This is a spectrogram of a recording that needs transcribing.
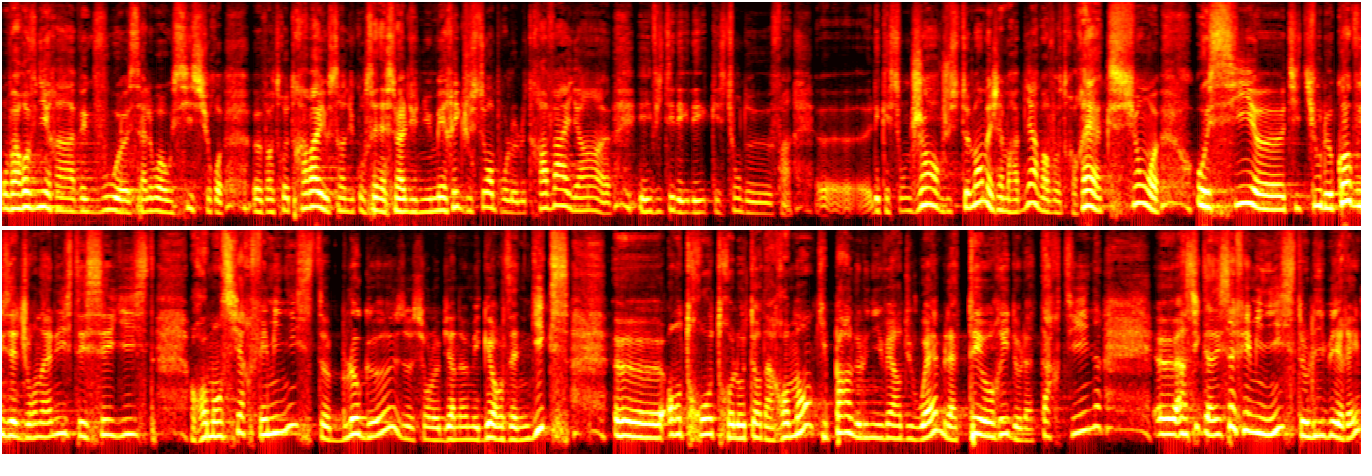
On va revenir hein, avec vous, euh, Salwa, aussi sur euh, votre travail au sein du Conseil national du numérique, justement pour le, travail hein, et éviter les, questions de, euh, les questions de genre justement. Mais j'aimerais bien avoir votre réaction aussi, Titiou Lecoq. Vous êtes journaliste, essayiste, romancière féministe, blogueuse sur le bien nommé Girls and Geeks, entre autres l'auteur d'un roman qui parle de l'univers du web la théorie de la tartine, euh, ainsi qu'un essai féministe libéré.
